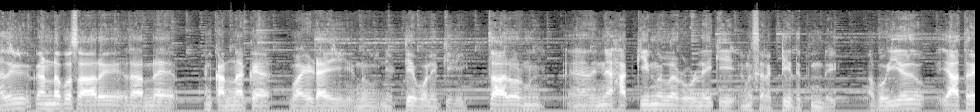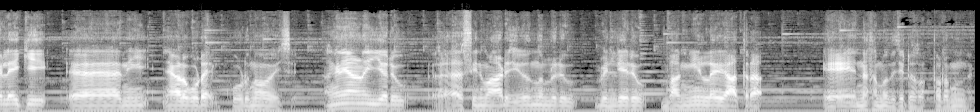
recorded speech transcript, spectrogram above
അത് കണ്ടപ്പോൾ സാറ് സാറിന്റെ കണ്ണൊക്കെ വൈഡായി ഒന്ന് ഞെട്ടിയ പോലെയൊക്കെ സാറ് പറഞ്ഞു നിന്നെ ഹക്കീം എന്നുള്ള റോളിലേക്ക് ഒന്ന് സെലക്ട് ചെയ്തിട്ടുണ്ട്. അപ്പോൾ ഈ ഒരു യാത്രയിലേക്ക് നീ ഞങ്ങളുടെ കൂടെ കൂടുന്നോ ചോദിച്ചു. അങ്ങനെയാണ് ഈ ഒരു സിനിമ ആട് ജീവിതം എന്നുള്ളൊരു വലിയൊരു ഭംഗിയുള്ള യാത്ര എന്നെ സംബന്ധിച്ചിട്ട് തുടങ്ങുന്നത്.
